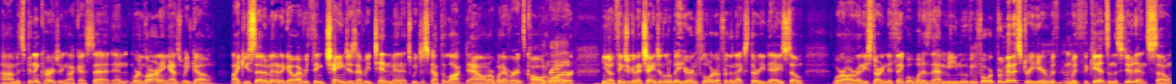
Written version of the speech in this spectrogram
um, it's been encouraging, like I said, and we're learning as we go. Like you said a minute ago, everything changes every 10 minutes. We just got the lockdown or whatever it's called Right. order. You know, things are going to change a little bit here in Florida for the next 30 days. So we're already starting to think, well, what does that mean moving forward for ministry here with mm-hmm. with the kids and the students? So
